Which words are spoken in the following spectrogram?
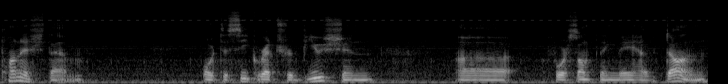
punish them or to seek retribution uh, for something they have done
